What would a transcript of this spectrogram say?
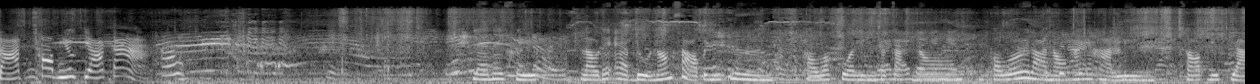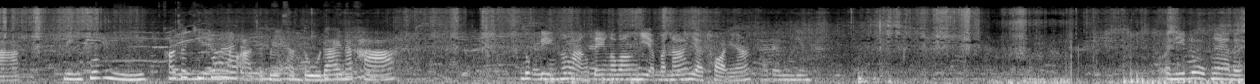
จัดชอบยึกยักอะ และในคลิปเราได้แอบดูน้องสาวไปนิดนึง เพราะว่ากลัวลิงจะกัดน้อง เพราะว่าเวลาน้องให้อาหารลิง ชอบยึกยักลิงพวกนี้เขาจะคิดว่าเราอาจจะเป็นศัตรูได้นะคะ ลูกลิงข้างหลังเต็งระวังเหยียบมันนะ อย่าถอยนะใจเย็น อันนี้ลูกแน่เลย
